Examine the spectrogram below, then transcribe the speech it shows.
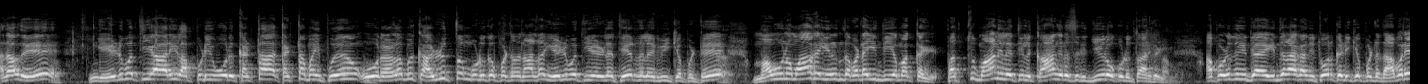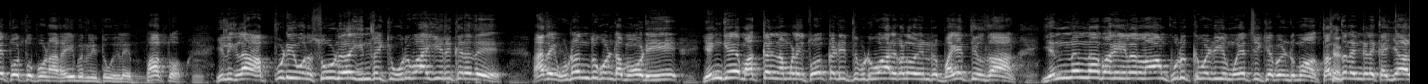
அதாவது இங்க எழுபத்தி ஆறில் அப்படி ஒரு கட்டா கட்டமைப்பு ஓரளவுக்கு அழுத்தம் கொடுக்கப்பட்டதனால தான் எழுபத்தி ஏழுல தேர்தல் அறிவிக்கப்பட்டு மௌனமாக இருந்த வட இந்திய மக்கள் பத்து மாநிலத்தில் காங்கிரசுக்கு ஜீரோ கொடுத்தார்கள். அப்பொழுது இந்த இந்திரா காந்தி தோற்கடிக்கப்பட்டது. அவரே தோற்று போனார் ஐபர்லி தொகுதியிலே. பார்த்தோம். இல்லைங்களா? அப்படி ஒரு சூழ்நிலை இன்றைக்கு உருவாகி இருக்கிறது. அதை உணர்ந்து கொண்ட மோடி எங்கே மக்கள் நம்மளை தோற்கடித்து விடுவார்களோ என்று பயத்தில் தான் என்னென்ன வகையிலெல்லாம் குறுக்கு வழியில் முயற்சிக்க வேண்டுமோ தந்திரங்களை கையாள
